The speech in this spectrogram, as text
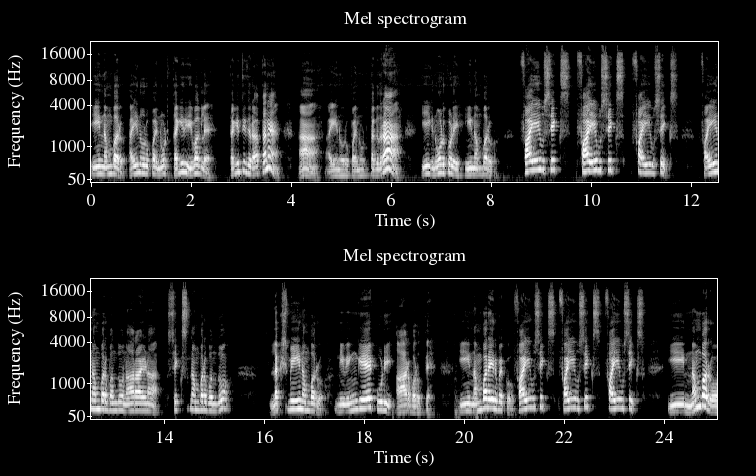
ಈ ನಂಬರ್ ಐನೂರು ರೂಪಾಯಿ ನೋಟ್ ತೆಗೀರಿ ಇವಾಗಲೇ. ತೆಗಿತಿದ್ದೀರಾ ತಾನೇ? ಹಾಂ ಐನೂರು ರೂಪಾಯಿ ನೋಟ್ ತೆಗೆದ್ರಾ? ಈಗ ನೋಡ್ಕೊಳ್ಳಿ ಈ number. Five six five six five six five number ಬಂದು ನಾರಾಯಣ ಸಿಕ್ಸ್ ನಂಬರ್ ಬಂದು ಲಕ್ಷ್ಮೀ ನಂಬರು. ನೀವು ಹೆಂಗೇ ಕೂಡಿ ಆರು ಬರುತ್ತೆ. ಈ ನಂಬರೇ ಇರಬೇಕು. Five six five six five six ಈ ನಂಬರು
